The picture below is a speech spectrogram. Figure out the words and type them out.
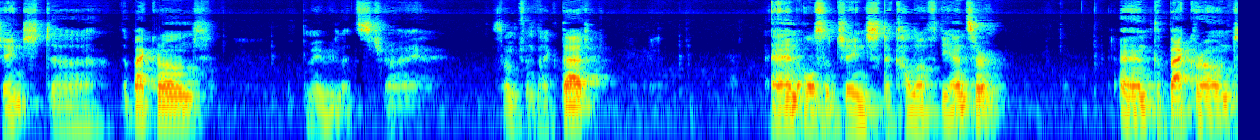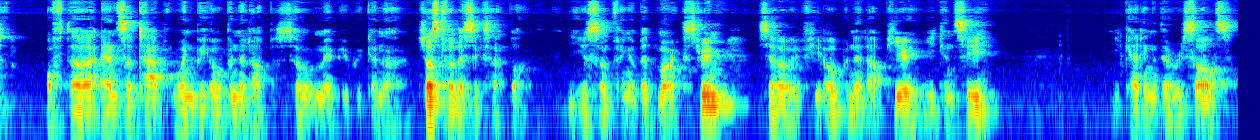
changed uh, the background maybe let's try something like that. And also change the color of the answer and the background of the answer tab when we open it up. So maybe we're gonna, just for this example, use something a bit more extreme. So if you open it up here, you can see you're getting the results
